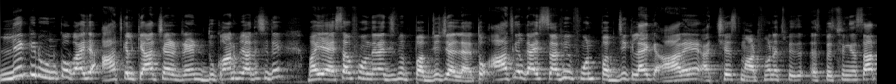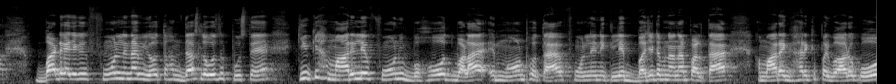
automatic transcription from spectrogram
लेकिन उनको गाइज़ आजकल क्या चल रहे दुकान पर जाते सीधे, भाई, ऐसा फ़ोन देना जिसमें पबजी चल रहा है। तो आजकल गाइज़ सभी फ़ोन पबजी के लायक आ रहे हैं, अच्छे स्मार्टफ़ोन स्पेसिफिकेशन के साथ। बट अगर फ़ोन लेना भी हो तो हम 10 लोगों से पूछते हैं, क्योंकि हमारे लिए फ़ोन बहुत बड़ा अमाउंट होता है। फ़ोन लेने के लिए बजट बनाना पड़ता है। हमारे घर के परिवारों को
